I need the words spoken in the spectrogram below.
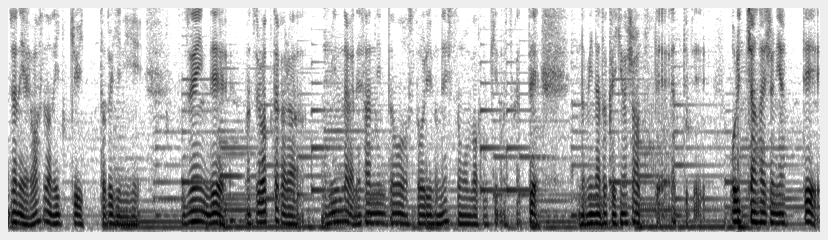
じゃねえや早稲田の一級行った時に全員で祭り終わったからみんながね3人ともストーリーのね質問箱機能を使ってみんなどっか行きましょうっつってやってて俺ちゃん最初にやってで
